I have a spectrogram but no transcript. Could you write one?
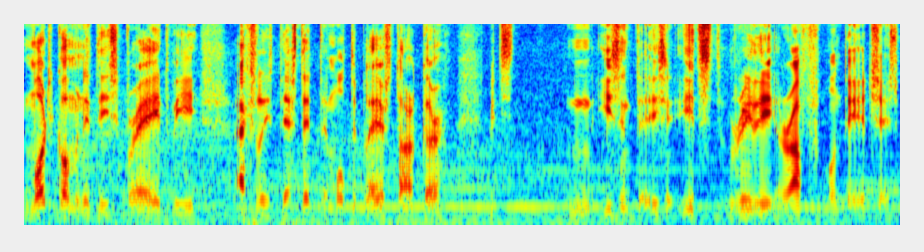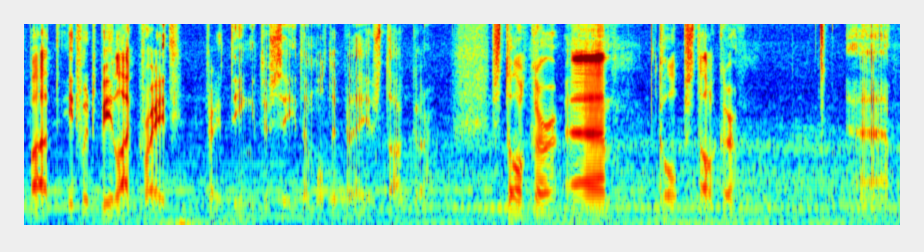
mod community is great. We actually tested the multiplayer Stalker, which isn't, isn't it's really rough on the edges, but it would be like great great thing to see the multiplayer Stalker, Stalker, um, co-op Stalker. Um,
